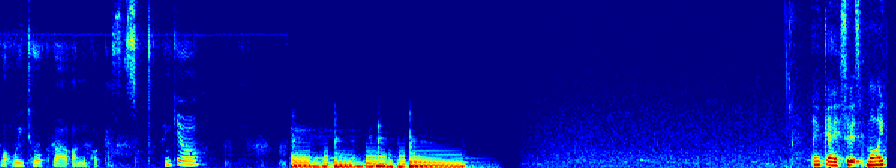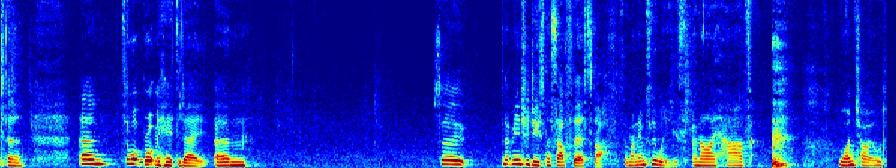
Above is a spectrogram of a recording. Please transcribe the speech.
what we talk about on the podcasts. Thank you. Okay, so it's my turn. Um, so what brought me here today? Um, so let me introduce myself first off. So my name's Louise, and I have one child.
